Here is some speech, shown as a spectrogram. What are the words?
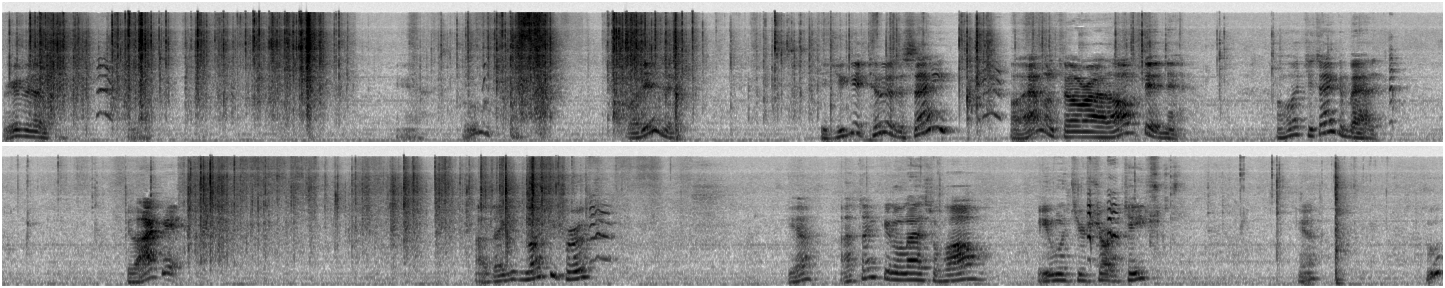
Rip it open. Yeah. Ooh. What is it? Did you get two of the same? Well, that one fell right off, didn't it? Well, what you think about it? You like it? I think it's monkey proof. Yeah, I think it'll last a while, even with your sharp teeth. Yeah. Ooh,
